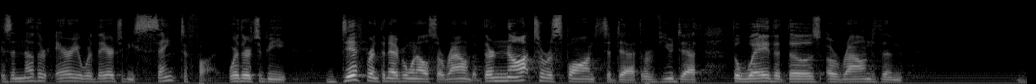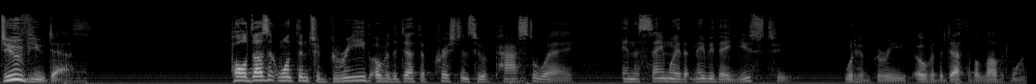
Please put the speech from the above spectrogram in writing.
is another area where they are to be sanctified, where they're to be different than everyone else around them. They're not to respond to death or view death the way that those around them do view death. Paul doesn't want them to grieve over the death of Christians who have passed away in the same way that maybe they used to would have grieved over the death of a loved one.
